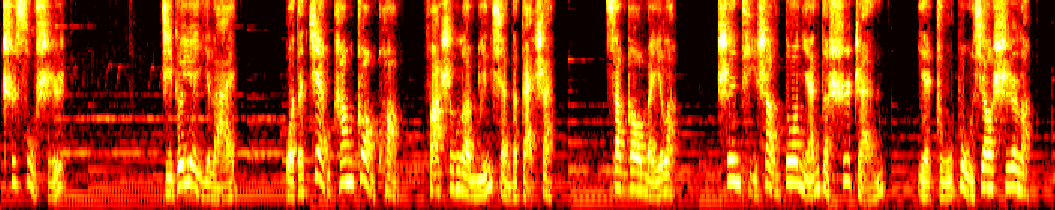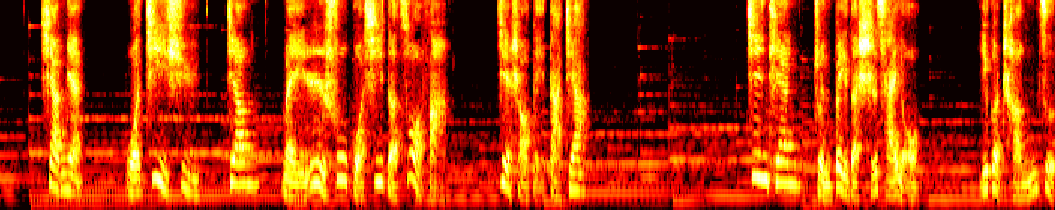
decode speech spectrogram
吃素食。几个月以来，我的健康状况。发生了明显的改善，三高没了，身体上多年的湿疹也逐步消失了。下面我继续将每日蔬果昔的做法介绍给大家。今天准备的食材有：一个橙子，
